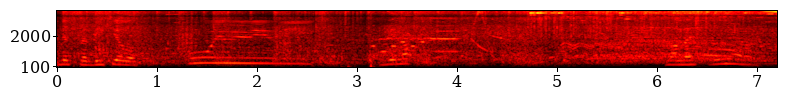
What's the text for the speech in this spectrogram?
Uy, desperdicio dos. Uy, uy, uy, uy. Hielo. No lo destruyeron.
